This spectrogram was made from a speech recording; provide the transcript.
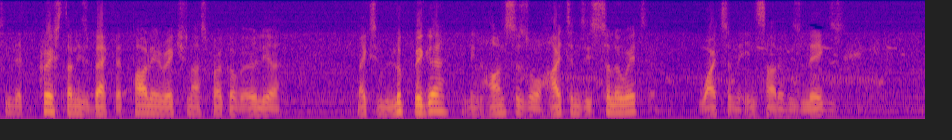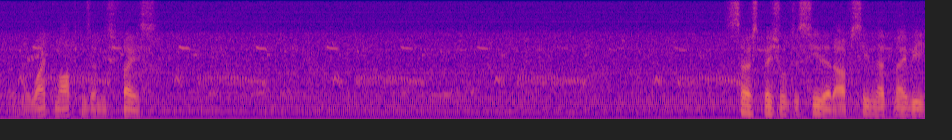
See that crest on his back, that piloerection I spoke of earlier, makes him look bigger, it enhances or heightens his silhouette. Whites on the inside of his legs, and the white markings on his face. So special to see that. I've seen that maybe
